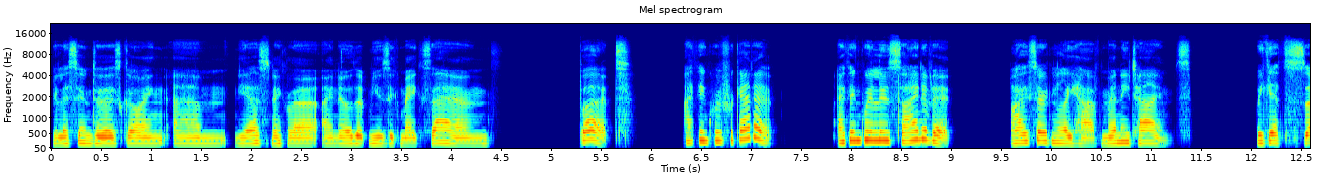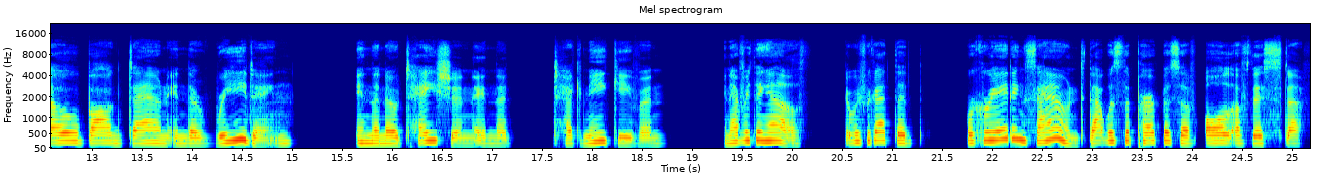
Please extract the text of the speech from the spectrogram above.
You're listening to this going, um, yes, Nicola, I know that music makes sounds, but I think we forget it. I think we lose sight of it. I certainly have many times. We get so bogged down in the reading, in the notation, in the technique, even, in everything else, that we forget that we're creating sound. That was the purpose of all of this stuff.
